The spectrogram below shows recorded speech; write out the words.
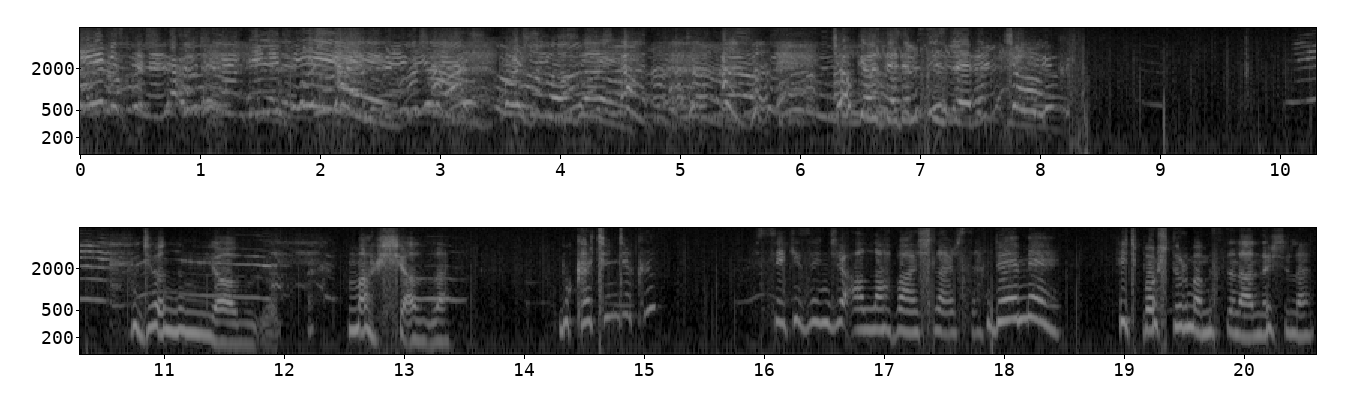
İyi misiniz? Elif iyi! Hoş bulduk! Çok özledim sizleri, çok! Canım yavrum, maşallah! Bu kaçıncı kız? Sekizinci Allah bağışlarsa. Deme! Hiç boş durmamışsın anlaşılan.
